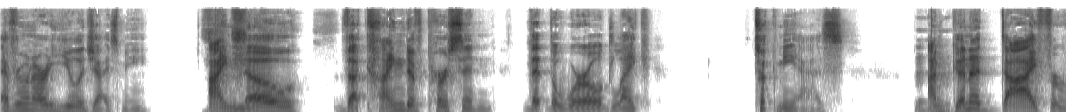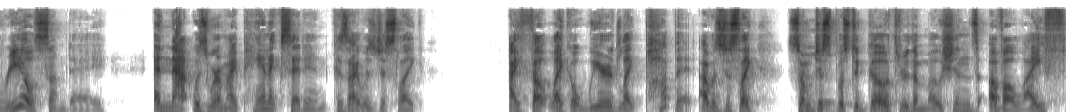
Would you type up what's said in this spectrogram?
everyone already eulogized me. I know the kind of person that the world like took me as. Mhm. I'm gonna die for real someday. And that was where my panic set in because I was just like, I felt like a weird like puppet. I was just like, so I'm just Mhm. supposed to go through the motions of a life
